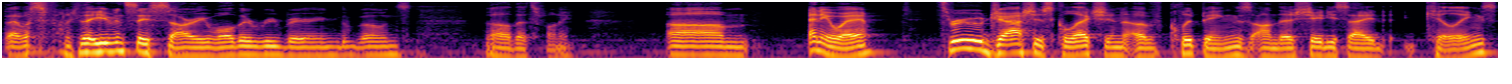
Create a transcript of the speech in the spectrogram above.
that was funny. They even say sorry while they're reburying the bones. Oh, that's funny. Um. Anyway, through Josh's collection of clippings on the Shady Side killings,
